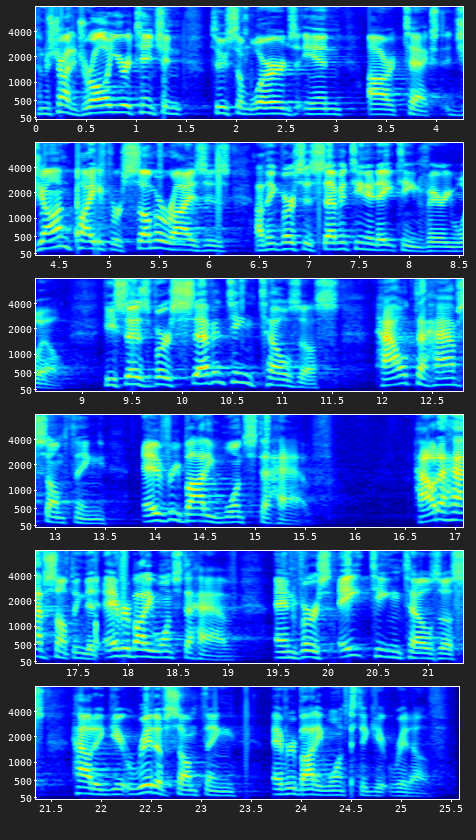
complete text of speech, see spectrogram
I'm just trying to draw your attention to some words in our text. John Piper summarizes, I think, verses 17 and 18 very well. He says, verse 17 tells us how to have something everybody wants to have. How to have something that everybody wants to have. And verse 18 tells us how to get rid of something everybody wants to get rid of.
